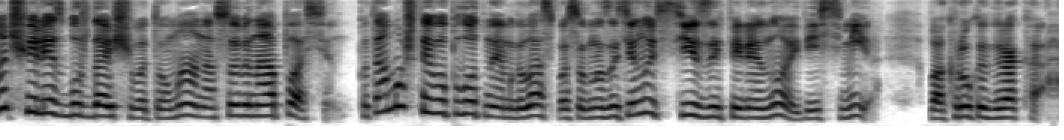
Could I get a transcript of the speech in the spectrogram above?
Ночью лес блуждающего тумана особенно опасен, потому что его плотная мгла способна затянуть сизой пеленой весь мир вокруг игрока.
